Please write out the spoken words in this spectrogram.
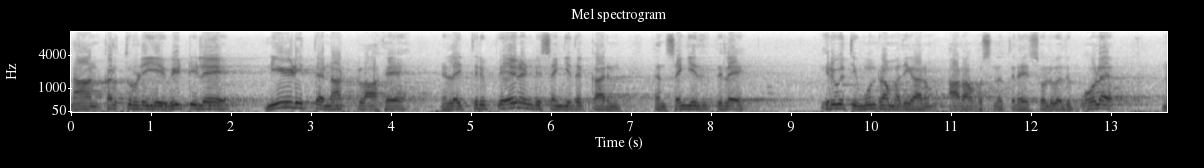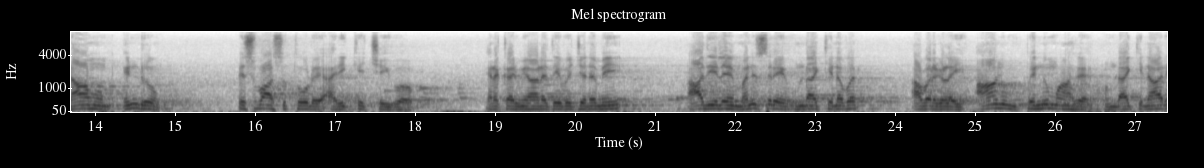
நான் கர்த்தருடைய வீட்டிலே நீடித்த நாட்களாக நிலைத்திருப்பேன் என்று சங்கீதக்காரன் தன் சங்கீதத்திலே இருபத்தி மூன்றாம் அதிகாரம் ஆறாம் வசனத்திலே சொல்வது போல நாமும் இன்றும் விசுவாசத்தோடு அறிக்கை செய்வோம். எனக்கு அருமையான தெய்வ ஜனமே ஆதியிலே மனுஷரை உண்டாக்கினவர் அவர்களை ஆணும் பெண்ணுமாக உண்டாக்கினார்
